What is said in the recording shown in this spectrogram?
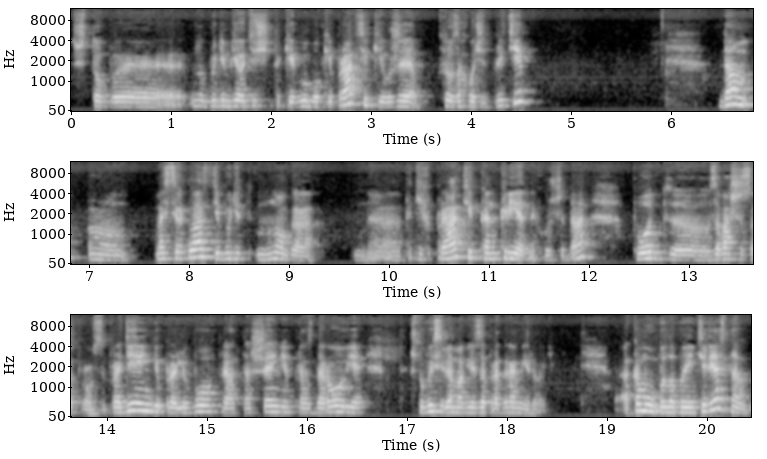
чтобы, ну, будем делать еще такие глубокие практики, уже кто захочет прийти, дам э, мастер-класс, где будет много э, таких практик конкретных уже, да, под, э, за ваши запросы. Про деньги, про любовь, про отношения, про здоровье, чтобы вы себя могли запрограммировать. Кому было бы интересно,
